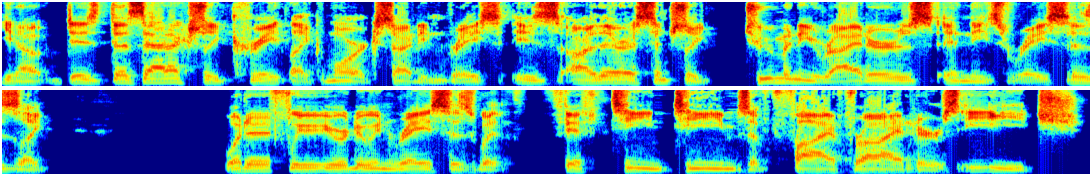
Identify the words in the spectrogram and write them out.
you know does does that actually create like more exciting race? Is are there essentially too many riders in these races? Like what if we were doing races with 15 teams of five riders each,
